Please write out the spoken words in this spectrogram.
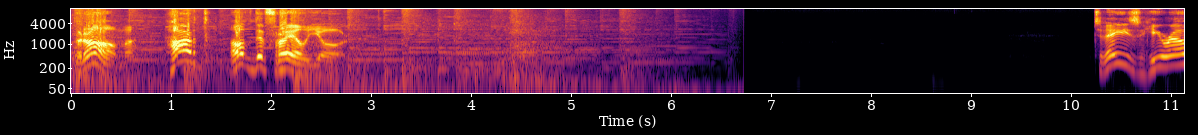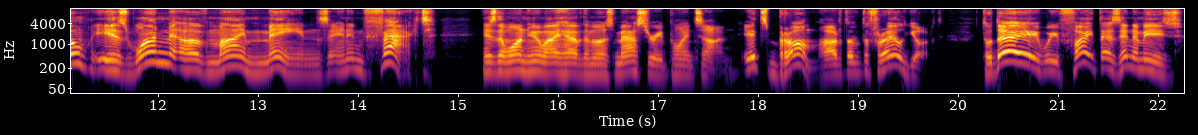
Braum, Heart of the Freljord. Today's hero is one of my mains, and in fact, is the one whom I have the most mastery points on. It's Braum, Heart of the Freljord. Today we fight as enemies,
